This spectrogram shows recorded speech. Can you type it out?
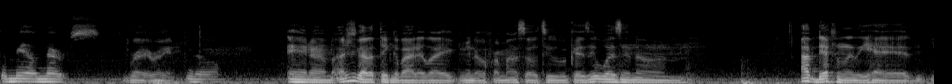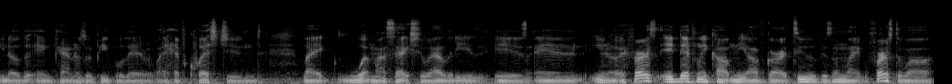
the male nurse. Right. Right. You know. And um, I just got to think about it, like you know, for myself too, because it wasn't. Um, I've definitely had you know the encounters with people that like have questioned like what my sexuality is, is, and you know, at first it definitely caught me off guard too, because I'm like, first of all,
